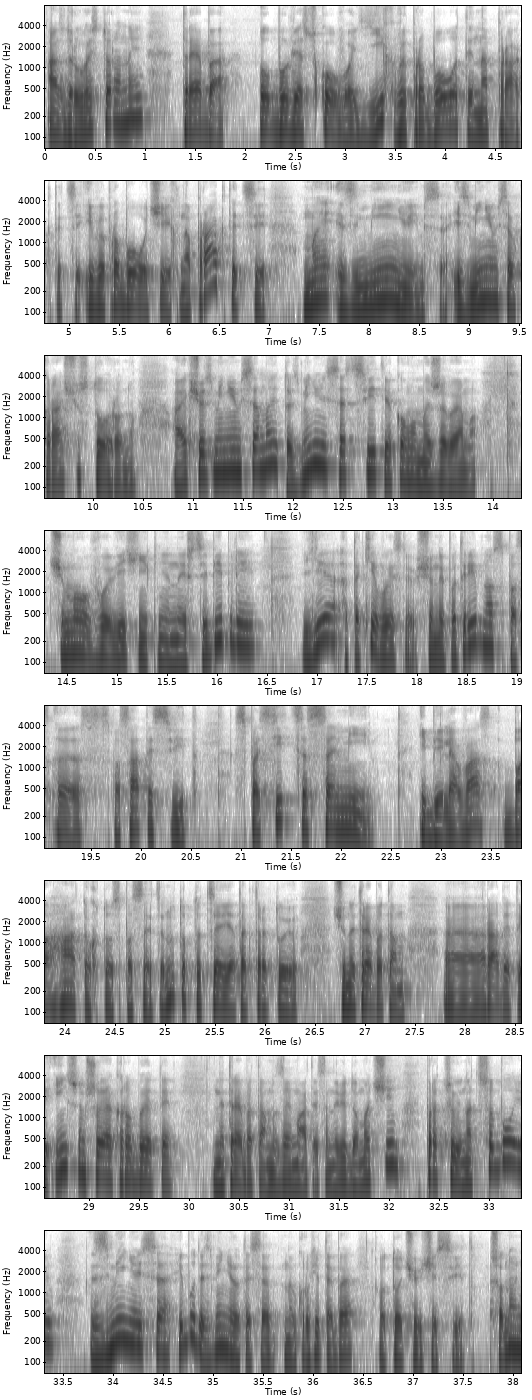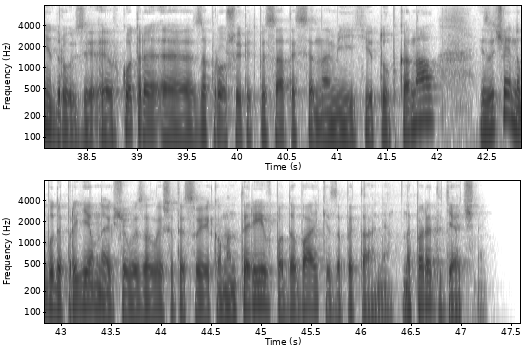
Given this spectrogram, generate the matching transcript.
А з другої сторони, треба обов'язково їх випробовувати на практиці. І випробовуючи їх на практиці, ми змінюємося і змінюємося в кращу сторону. А якщо змінюємося ми, то змінюється світ, в якому ми живемо. Чому в вічній книжці Біблії є такий вислів, що не потрібно е, спасати світ. Спасіться самі. І біля вас багато хто спасеться. Ну, тобто, це я так трактую, що не треба там е, радити іншим, що як робити, не треба там займатися невідомо чим. Працюй над собою, змінюйся і буде змінюватися навкруги тебе оточуючий світ. Шановні друзі, е, вкотре е, запрошую підписатися на мій YouTube канал. І, звичайно, буде приємно, якщо ви залишите свої коментарі, вподобайки, запитання. Наперед вдячний.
